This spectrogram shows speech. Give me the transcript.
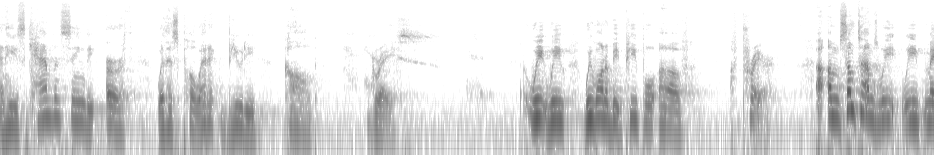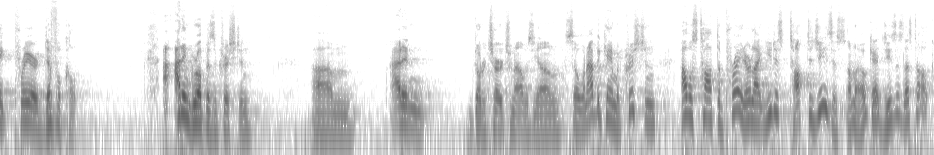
and he's canvassing the earth with his poetic beauty called grace. We, we, we want to be people of, of prayer. Uh, um, sometimes we, we make prayer difficult. I, I didn't grow up as a Christian. Um, I didn't go to church when I was young. So when I became a Christian, I was taught to pray. They're like, you just talk to Jesus. I'm like, okay, Jesus, let's talk.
